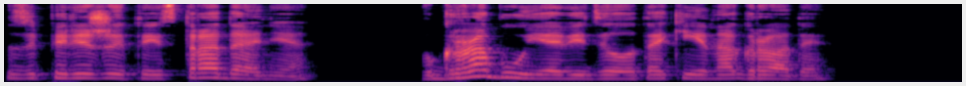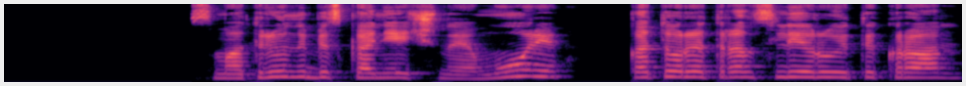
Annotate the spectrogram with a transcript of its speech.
за пережитые страдания? В гробу я видела такие награды. Смотрю на бесконечное море, которое транслирует экран,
